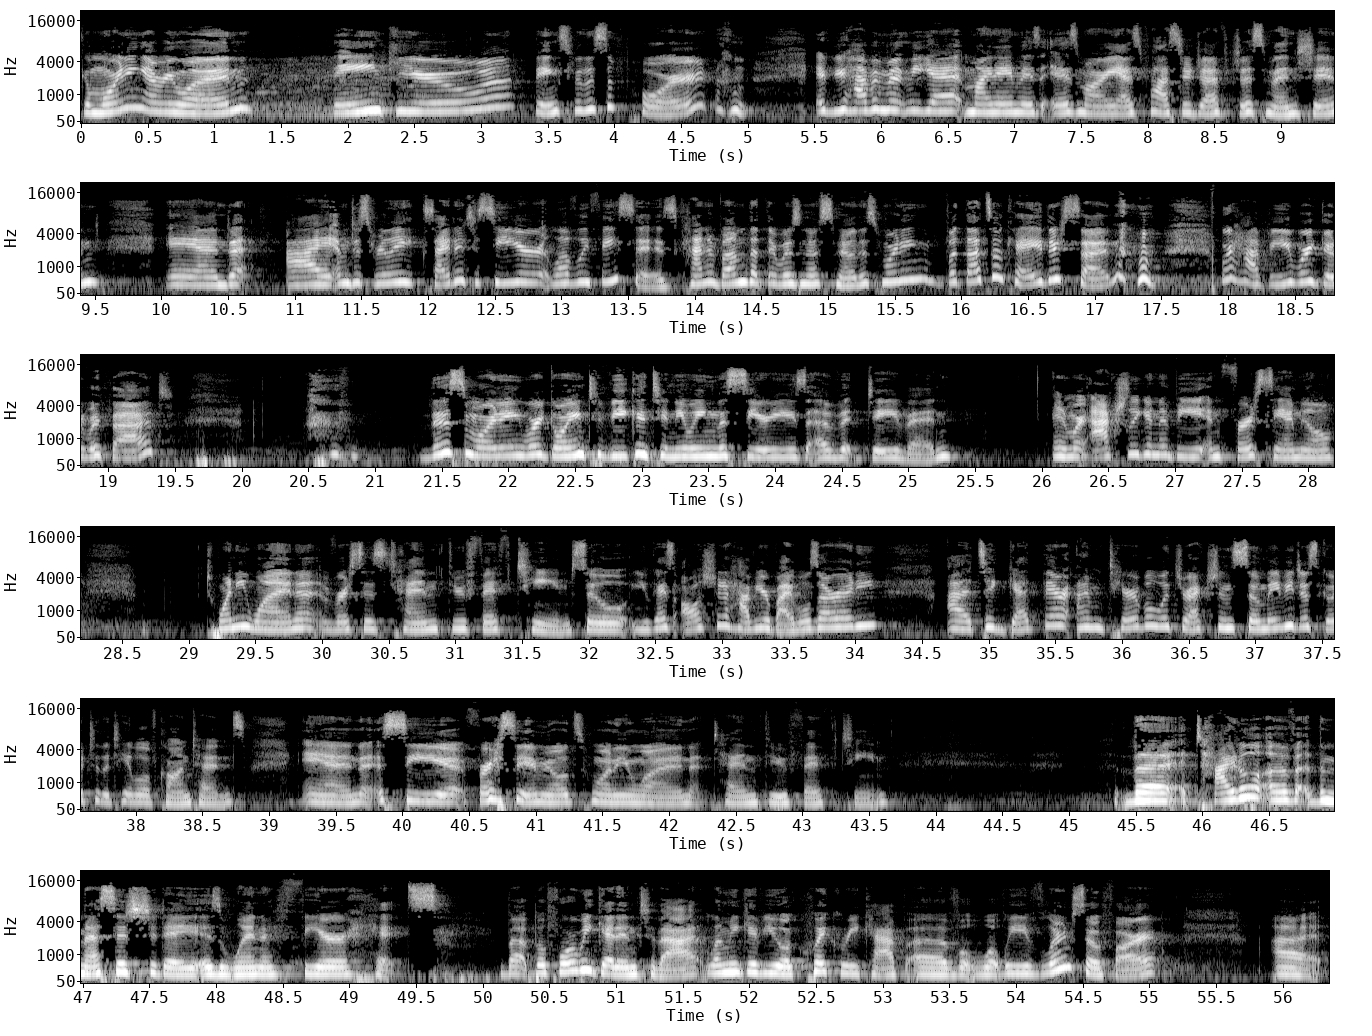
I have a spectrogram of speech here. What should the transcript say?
Good morning, everyone. Thank you. Thanks for the support. If you haven't met me yet, my name is Ismari, as Pastor Jeff just mentioned, and I am just really excited to see your lovely faces. Kind of bummed that there was no snow this morning, but that's okay. There's sun. we're happy. We're good with that. this morning, we're going to be continuing the series of David, and we're actually going to be in 1 Samuel 21, verses 10 through 15. So, you guys all should have your Bibles already. Uh, to get there, I'm terrible with directions, so maybe just go to the table of contents and see 1 Samuel 21 10 through 15. The title of the message today is When Fear Hits. But before we get into that, let me give you a quick recap of what we've learned so far. Uh,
